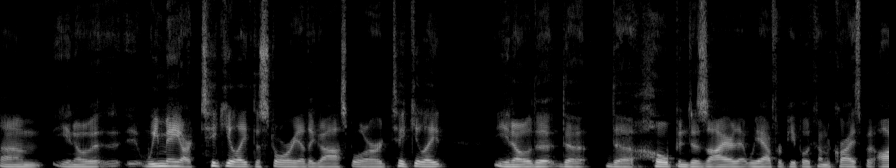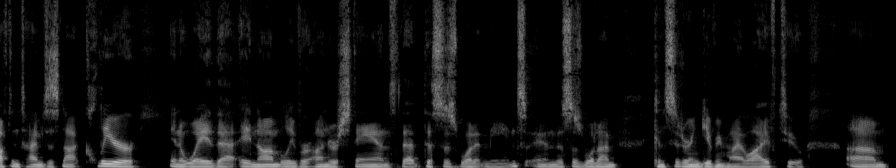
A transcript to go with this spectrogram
Um, you know, we may articulate the story of the gospel or articulate, you know, the the the hope and desire that we have for people to come to Christ, but oftentimes it's not clear in a way that a non-believer understands that this is what it means and this is what I'm considering giving my life to. Um,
